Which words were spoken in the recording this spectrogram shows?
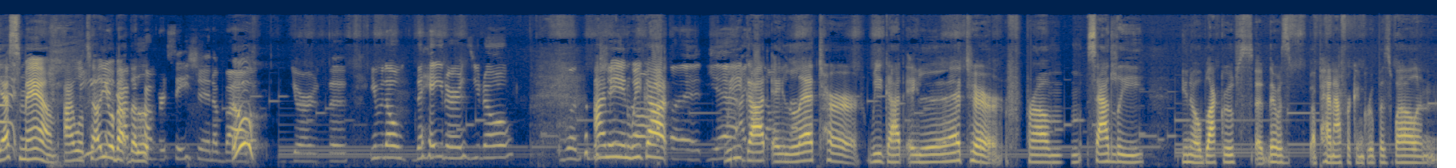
yes, ma'am. I will tell you about the conversation about Ooh. your the even though the haters, you know, I mean, we got yeah, we I got a letter. We got a letter from sadly, you know, black groups. Uh, there was a Pan African group as well, and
